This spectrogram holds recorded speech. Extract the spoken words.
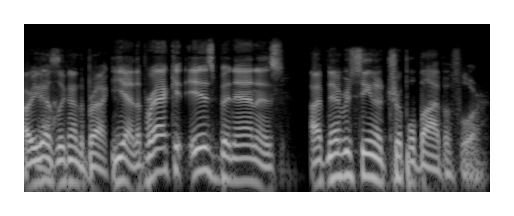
Are you guys looking at the bracket? Yeah, the bracket is bananas. I've never seen a triple buy before.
